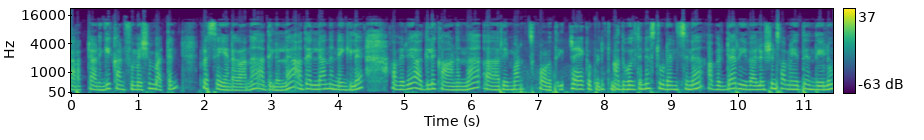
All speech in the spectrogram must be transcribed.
കറക്റ്റ് ആണെങ്കിൽ കൺഫർമേഷൻ ബട്ടൺ പ്രസ് ചെയ്യേണ്ടതാണ് അതിലുള്ള. അതല്ലാന്നുണ്ടെങ്കിൽ അവർ അതിൽ കാണുന്ന റിമാർക്സ് കോളത്തിൽ രേഖപ്പെടുത്തും അതുപോലെ തന്നെ സ്റ്റുഡൻസിന് അവരുടെ റീവാലുവേഷൻ സമയത്ത് എന്തെങ്കിലും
